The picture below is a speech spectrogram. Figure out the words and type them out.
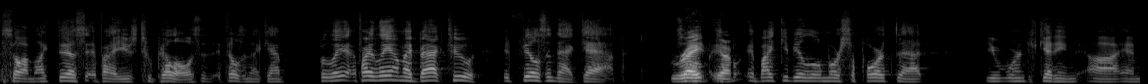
So I'm like this. If I use two pillows, it it fills in that gap. But lay, if I lay on my back too, it fills in that gap. So Right, It, yep. it might give you a little more support that you weren't getting, uh, and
